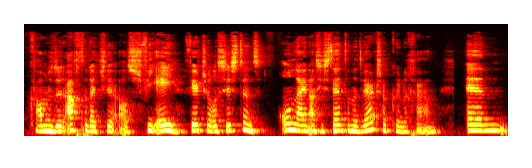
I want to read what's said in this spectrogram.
Ik kwam er dus achter dat je als VA, Virtual Assistant, online assistent aan het werk zou kunnen gaan. En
